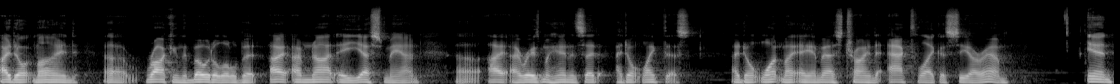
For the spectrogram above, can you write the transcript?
I don't mind uh, rocking the boat a little bit. I, I'm not a yes man uh, I, I raised my hand and said, I don't like this. I don't want my AMS trying to act like a CRM. And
